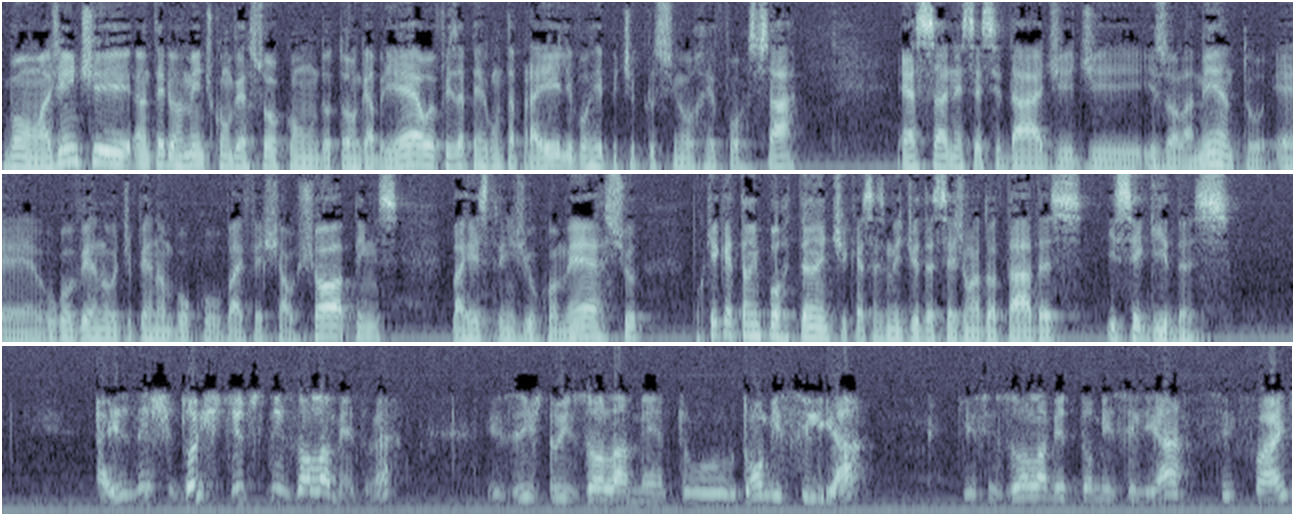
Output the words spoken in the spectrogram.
Bom, a gente anteriormente conversou com o Dr. Gabriel, eu fiz a pergunta para ele vou repetir para o senhor reforçar essa necessidade de isolamento. É, o governo de Pernambuco vai fechar os shoppings, vai restringir o comércio. Por que, que é tão importante que essas medidas sejam adotadas e seguidas? É, Existem dois tipos de isolamento, né? Existe o isolamento domiciliar, que esse isolamento domiciliar se faz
